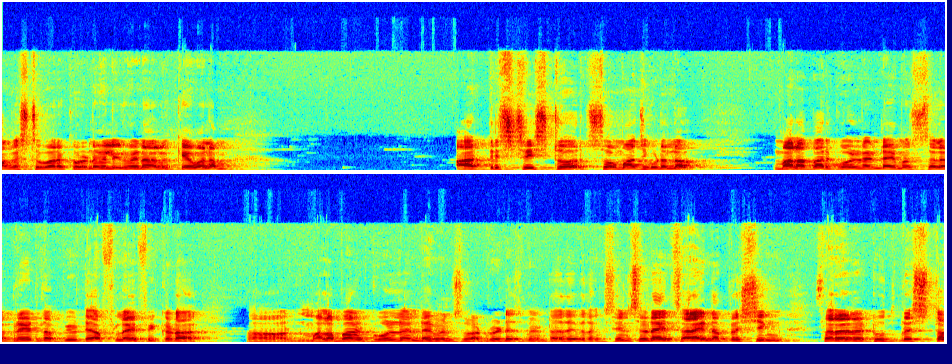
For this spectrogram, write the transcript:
ఆగస్టు వరకు రెండు వేల ఇరవై నాలుగు కేవలం ఆర్టిస్ట్రీ స్టోర్ సోమాజిగూడలో Malabar gold and diamonds celebrate the beauty of life ఇక్కడ Malabar gold and diamonds advertisement అదేవిధంగా సెన్సడైన్ సరైన బ్రషింగ్ సరైన టూత్ బ్రష్తో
